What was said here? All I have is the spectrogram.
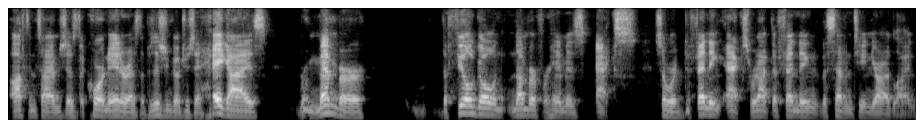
oftentimes as the coordinator, as the position coach, you say, "Hey guys, remember the field goal number for him is X. So we're defending X. We're not defending the 17 yard line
